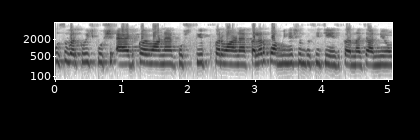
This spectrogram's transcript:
ਉਸ ਵਰਕ ਵਿੱਚ ਕੁਝ ਐਡ ਕਰਵਾਉਣਾ ਹੈ ਕੁਝ ਸਕਿਪ ਕਰਵਾਉਣਾ ਹੈ ਕਲਰ ਕੰਬੀਨੇਸ਼ਨ ਤੁਸੀਂ ਚੇਂਜ ਕਰਨਾ ਚਾਹੁੰਦੇ ਹੋ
